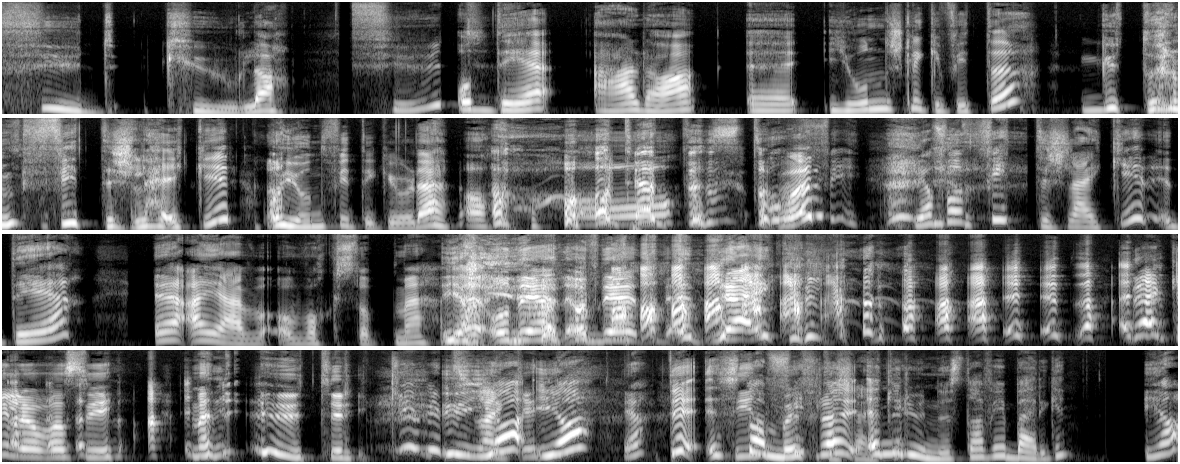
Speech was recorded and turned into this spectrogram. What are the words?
Fudkula. Food? Og det er da eh, Jon Slikkefitte, Guttorm Fittesleiker og Jon Fittekule. Og dette står Ja, for fittesleiker, det eh, er jeg vokst opp med. Ja. Og, det, og det, det, er ikke Det er ikke lov å si. Men uttrykket fittesleiker ja, Ja, det stammer fra en runestav i Bergen. Ja,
